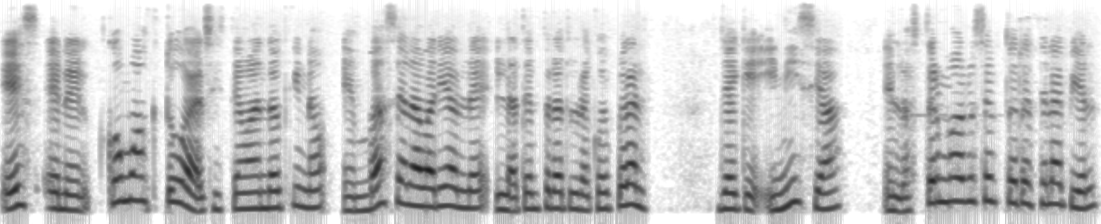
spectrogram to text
es en el cómo actúa el sistema endocrino en base a la variable la temperatura corporal, ya que inicia en los termorreceptores de la piel,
